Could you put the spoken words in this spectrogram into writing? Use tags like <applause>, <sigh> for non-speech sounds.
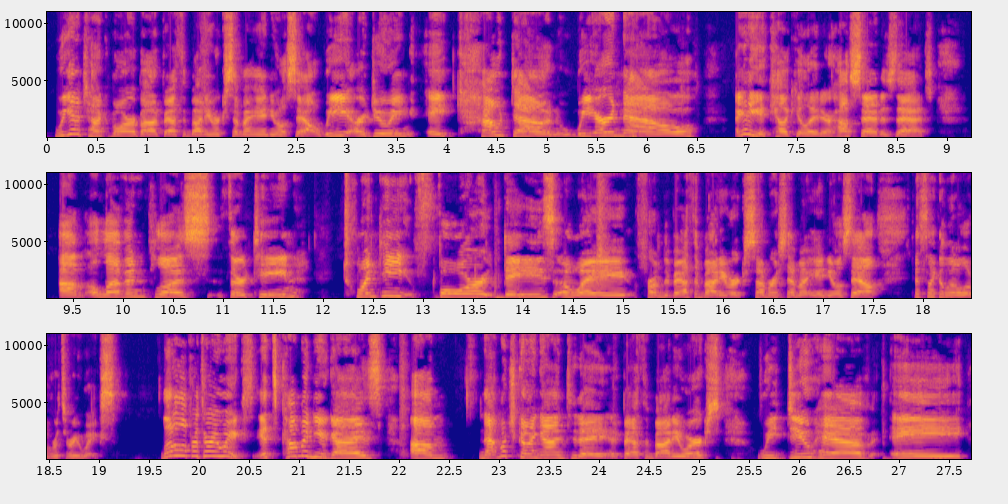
we got to talk more about Bath & Body Works semi-annual sale. We are doing a countdown. We are now, I got to get a calculator. How sad is that? Um, 11 plus 13, 24 days away from the Bath & Body Works summer semi-annual sale. That's like a little over three weeks. Little over three weeks. It's coming, you guys. Um, not much going on today at Bath & Body Works. We do have a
